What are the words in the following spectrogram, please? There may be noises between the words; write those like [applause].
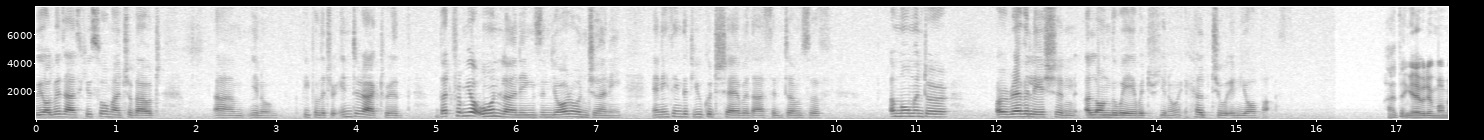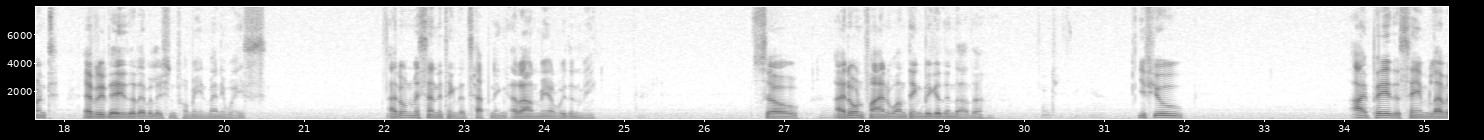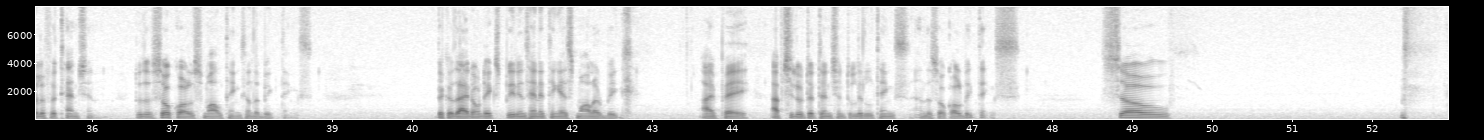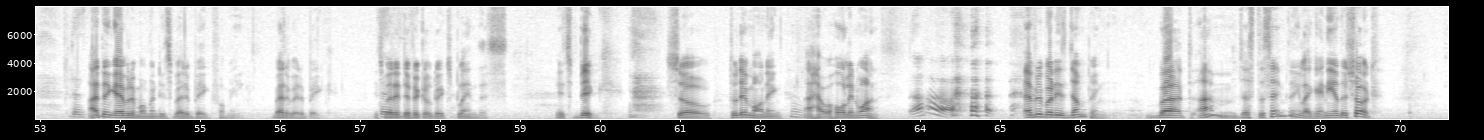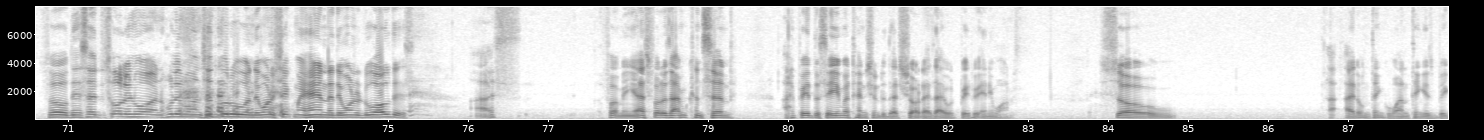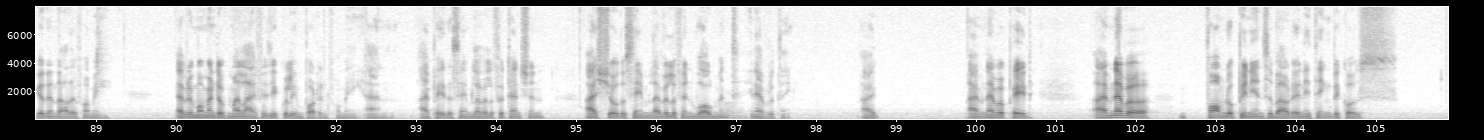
We always ask you so much about, um, you know, people that you interact with, but from your own learnings and your own journey, anything that you could share with us in terms of a moment or, or a revelation along the way which, you know, helped you in your path? I think every moment, every day is a revelation for me in many ways. I don't miss anything that's happening around me or within me. So, I don't find one thing bigger than the other. If you… I pay the same level of attention to the so-called small things and the big things. Because I don't experience anything as small or big. [laughs] I pay absolute attention to little things and the so-called big things. So, [laughs] I think every moment is very big for me, very, very big. It's very difficult to explain this. It's big. [laughs] So, today morning, I have a hole-in-one. ah, [laughs] Everybody's jumping, but I'm just the same thing like any other shot. So they said, hole-in-one, hole-in-one, Sadhguru, and they want to shake my hand and they want to do all this. I s- for me, as far as I'm concerned, I paid the same attention to that shot as I would pay to anyone. So, I, I don't think one thing is bigger than the other for me. Every moment of my life is equally important for me and I pay the same level of attention, I show the same level of involvement hmm. in everything. I… I've never paid… I've never formed opinions about anything because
